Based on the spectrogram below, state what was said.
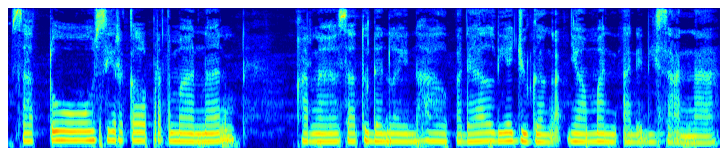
satu circle pertemanan karena satu dan lain hal. Padahal dia juga nggak nyaman ada di sana.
